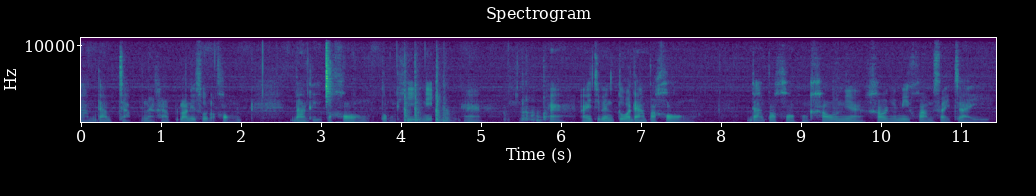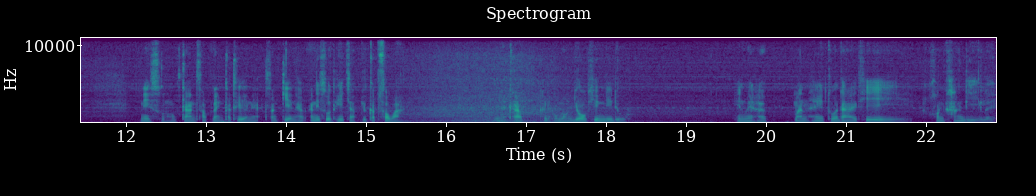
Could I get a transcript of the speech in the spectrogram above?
ด้ามด้ามจับนะครับ แล้วในส่วนของด้านถือประคองตรงที่นี้อ่าอ่าอันนี้จะเป็นตัวด้ามประคอง ด้านประคองของเขาเนี่ยเขาจะมีความใส่ใจ ในส่วนของการซับแรงกระเทือนเนี่ยสังเกตนะครับ อันนี้ส่วนที่จับอยู่กับสว่านนะครับอันนี้ผมลองโยกชิ้นนี้ดู เห็นไหมครับ มันให้ตัวได้ที่ค่อนข้างดีเลย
